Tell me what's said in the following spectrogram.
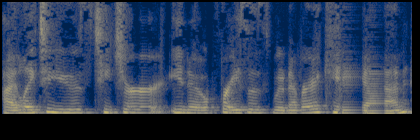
I like to use teacher, you know, phrases whenever I can.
